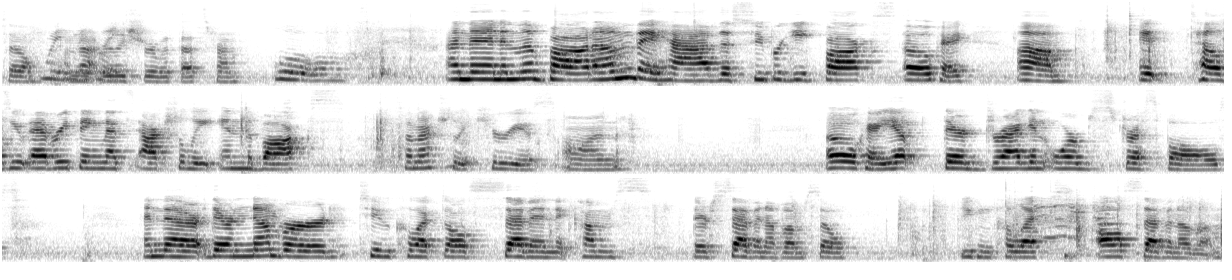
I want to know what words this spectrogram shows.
so Wait, I'm wait, not really sure what that's from. Oh. And then in the bottom, they have the Super Geek box. Oh, okay. Um, it tells you everything that's actually in the box. So I'm actually curious on... Oh, okay, yep. They're Dragon Orb stress balls. And they're, they're numbered to collect all seven. It comes... There's seven of them, so you can collect all seven of them.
